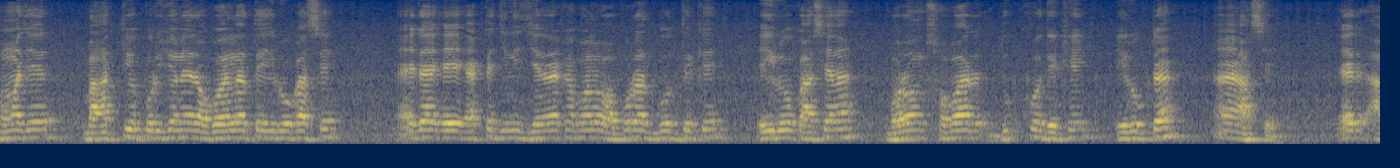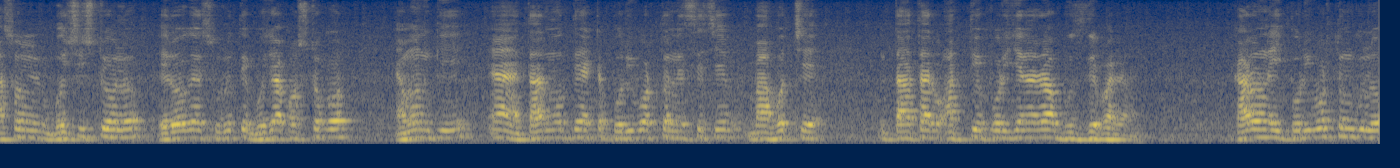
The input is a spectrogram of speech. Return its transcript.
সমাজে বা আত্মীয় পরিজনের অবহেলাতে এই রোগ আসে। এটা একটা জিনিস জেনে রাখা ভালো, অপরাধ বোধ থেকে এই রোগ আসে না, বরং সবার দুঃখ দেখে এই রোগটা আসে। এর আসল বৈশিষ্ট্য হলো এই রোগের শুরুতে বোঝা কষ্টকর, এমনকি তার মধ্যে একটা পরিবর্তন এসেছে বা হচ্ছে তা তার আত্মীয় পরিজনেরাও বুঝতে পারে না। কারণ এই পরিবর্তনগুলো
